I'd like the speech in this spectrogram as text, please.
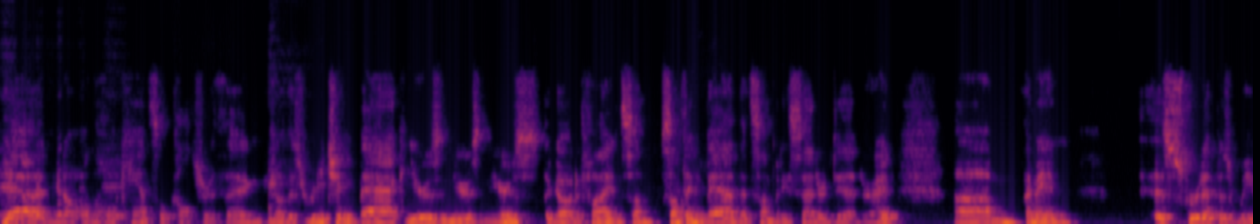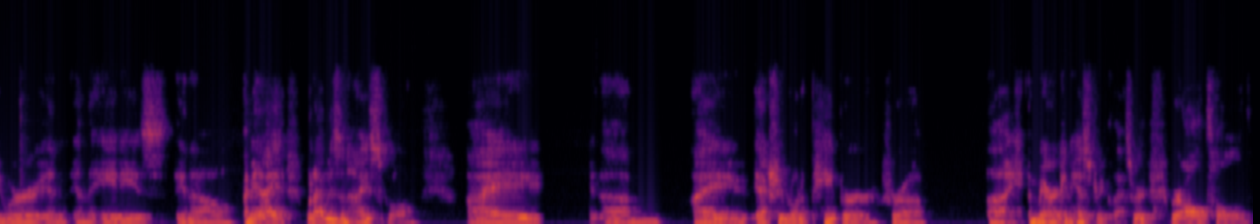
yeah, you know, on the whole cancel culture thing, you know, this reaching back years and years and years ago to find some something bad that somebody said or did, right? Um, I mean, as screwed up as we were in in the 80s, you know, I mean, I when I was in high school, I um, I actually wrote a paper for a, American history class. We're we're all told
